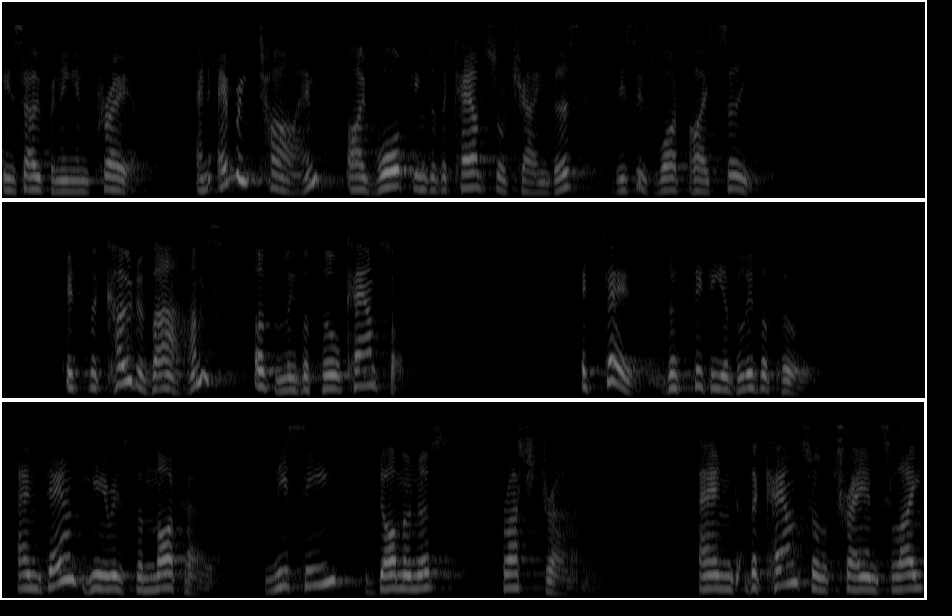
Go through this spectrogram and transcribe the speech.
is opening in prayer. And every time I walk into the council chambers, this is what I see. It's the coat of arms of Liverpool Council. It says the city of Liverpool. And down here is the motto, Nisi Dominus Frustra. And the council translate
